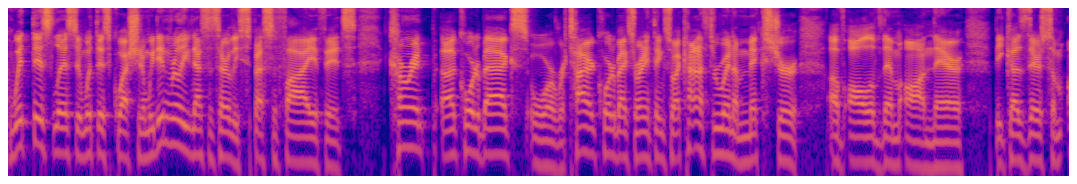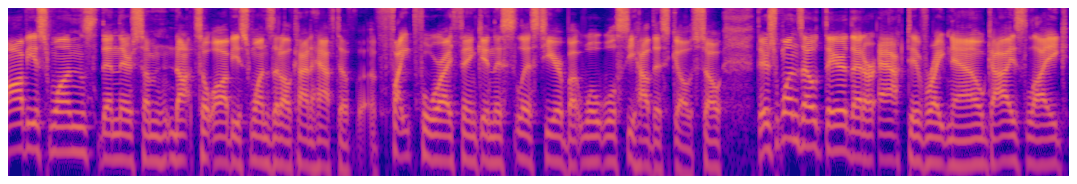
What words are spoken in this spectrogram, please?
with this list and with this question, we didn't really necessarily specify if it's current uh, quarterbacks or retired quarterbacks or anything. So I kind of threw in a mixture of all of them on there because there's some obvious ones, then there's some not so obvious ones that I'll kind of have to uh, fight for, I think, in this list here. But we'll we'll see how this goes. So there's ones out there that are active right now, guys like,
